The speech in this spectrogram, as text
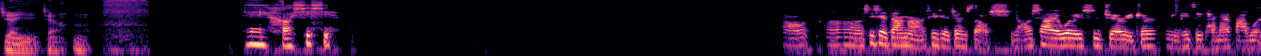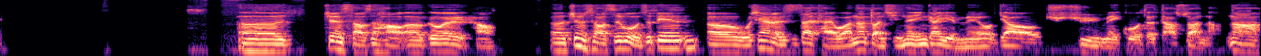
建议，这样，嗯，哎，好，谢谢。好，呃，谢谢 Dana，谢谢 James 老师，然后下一位是 Jerry，Jerry 你可以自己开麦发问。呃，James 老师好，呃，各位好。呃，James 老师，我这边呃，我现在人是在台湾，那短期内应该也没有要去美国的打算啦。那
